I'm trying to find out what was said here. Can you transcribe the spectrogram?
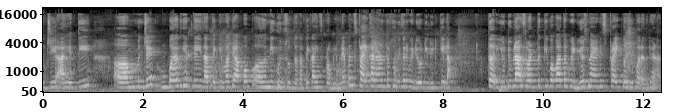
जी आहे ती म्हणजे परत घेतली जाते किंवा ती आपोआप निघून सुद्धा जाते. काहीच प्रॉब्लेम नाही. पण स्ट्राईक आल्यानंतर तुम्ही जर व्हिडिओ डिलीट केला तर यूट्यूबला असं वाटतं की बाबा आता व्हिडिओज नाही आणि स्ट्राईक कशी परत घेणार?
